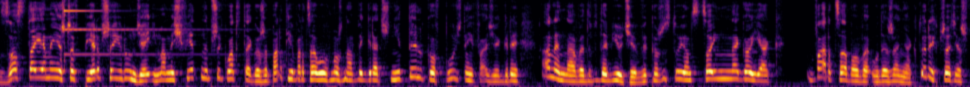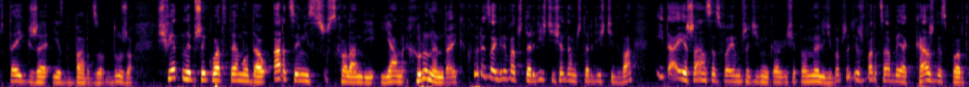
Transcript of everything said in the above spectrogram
Zostajemy jeszcze w pierwszej rundzie i mamy świetny przykład tego, że partię warcałów można wygrać nie tylko w późnej fazie gry, ale nawet w debiucie, wykorzystując co innego jak warcabowe uderzenia, których przecież w tej grze jest bardzo dużo. Świetny przykład temu dał arcymistrz z Holandii Jan Hrunendijk, który zagrywa 47-42 i daje szansę swojemu przeciwnikowi się pomylić, bo przecież warcaby jak każdy sport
